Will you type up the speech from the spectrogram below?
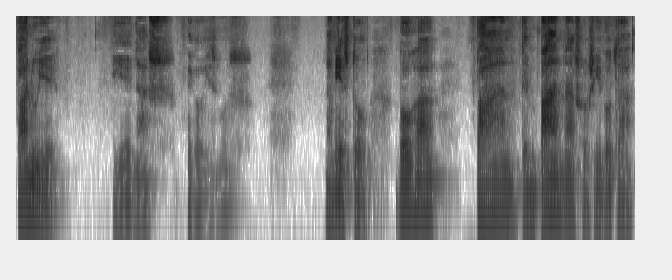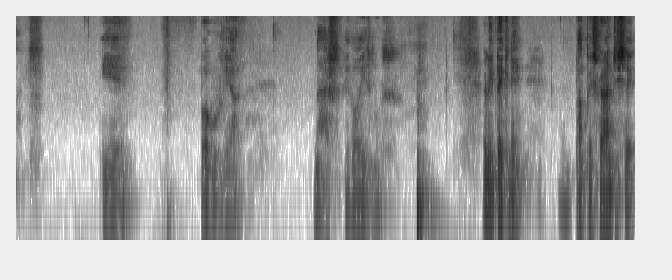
panuje, je náš egoizmus. Namiesto Boha, pán, ten pán nášho života je bohužiaľ náš egoizmus. Veľmi pekne pápež František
